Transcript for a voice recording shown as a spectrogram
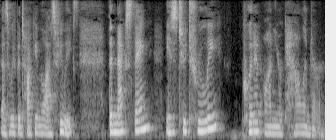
as we've been talking the last few weeks. The next thing is to truly put it on your calendar.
